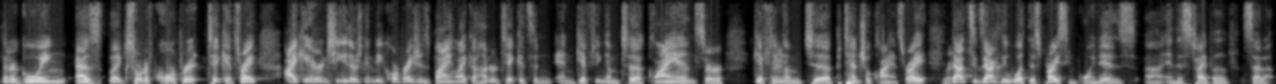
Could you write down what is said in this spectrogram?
that are going as like sort of corporate tickets right i guarantee you there's going to be corporations buying like 100 tickets and, and gifting them to clients or gifting Right. them to potential clients right? Right. that's exactly what this pricing point is uh, in this type of setup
